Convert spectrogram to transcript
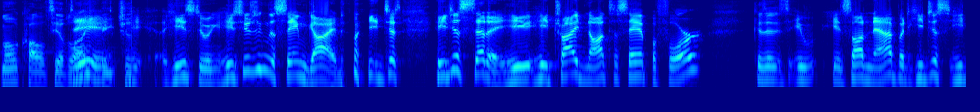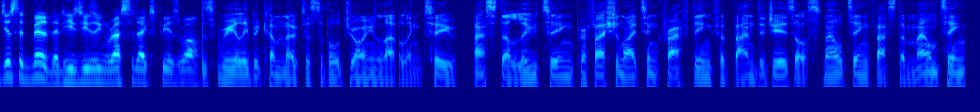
More quality of life he, features. He, he's doing. He's using the same guide. he just he just said it. He he tried not to say it before, because it's it, it's not an ad, but he just he just admitted that he's using rested XP as well. Has really become noticeable during leveling too. Faster looting, profession item crafting for bandages or smelting, faster mounting,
